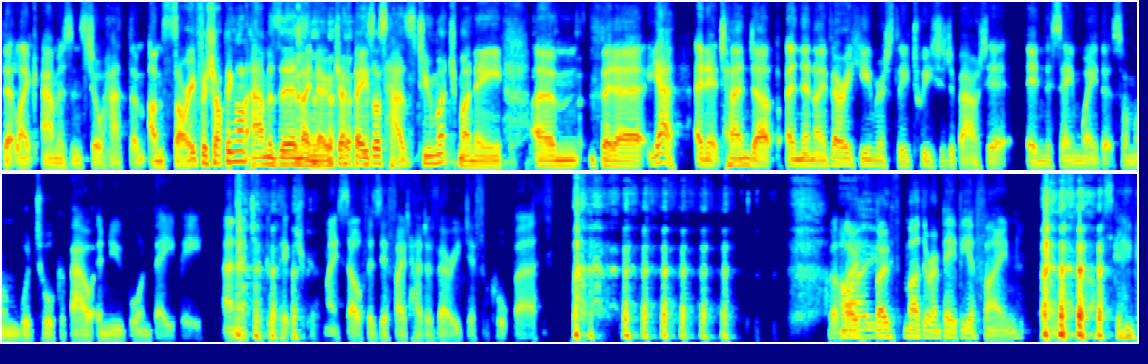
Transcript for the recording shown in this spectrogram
that like Amazon still had them. I'm sorry for shopping on Amazon. I know Jeff Bezos has too much money. Um, but uh, yeah, and it turned up, and then I very humorously tweeted about it in the same way that someone would talk about a newborn baby. And I took a picture of myself as if I'd had a very difficult birth. But I- both mother and baby are fine. Asking.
